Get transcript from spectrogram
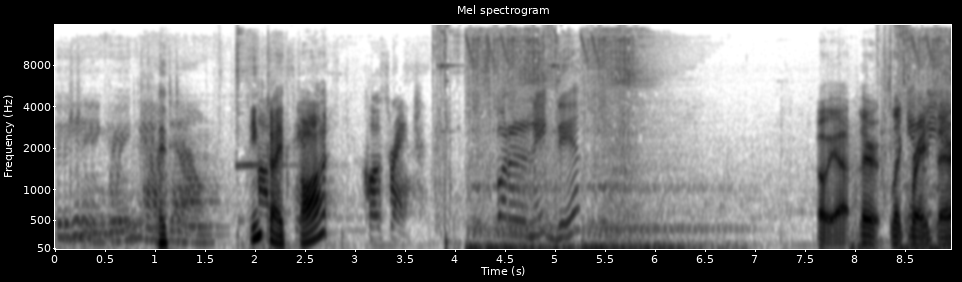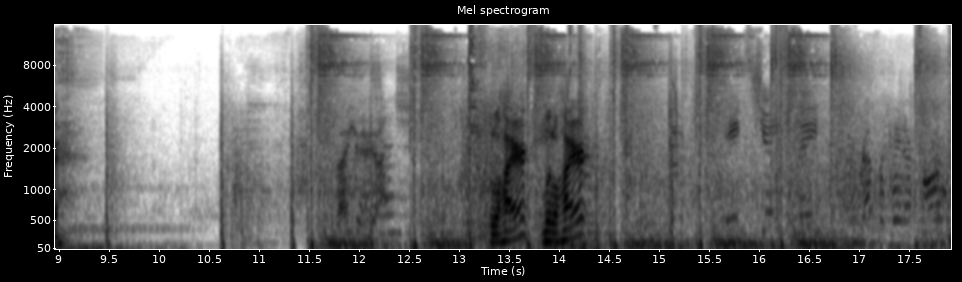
Beginning ring countdown. think I thought. Close range. Spotted an egg there. Oh yeah, they're like right there. I hear ya. A little higher. A little higher. Egg shoots me. Replicator on.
